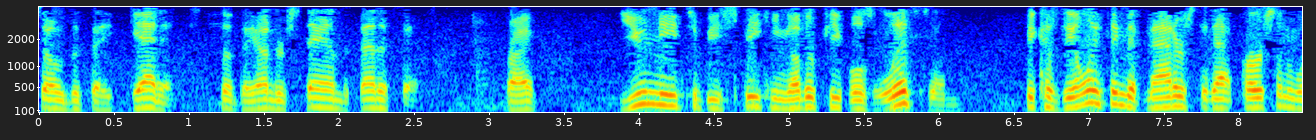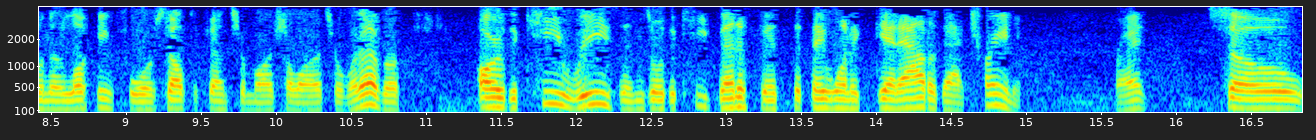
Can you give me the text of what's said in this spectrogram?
so that they get it, so they understand the benefits, right? You need to be speaking other people's listen because the only thing that matters to that person when they're looking for self-defense or martial arts or whatever are the key reasons or the key benefits that they want to get out of that training, right? So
